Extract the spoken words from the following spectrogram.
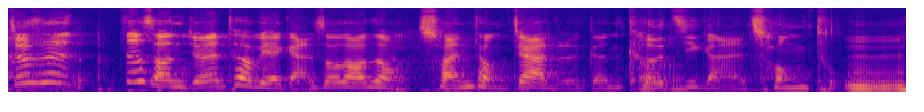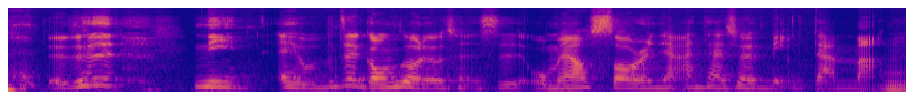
就是这时候你就会特别感受到那种传统价值跟科技感的冲突。嗯，对，就是你，哎、我们这个工作流程是我们要收人家安泰税名单嘛，嗯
